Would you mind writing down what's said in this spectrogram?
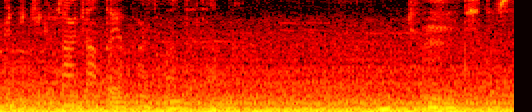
Bugün iki güzergah da yaparız bence seninle. İkisini de yetiştiririz.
